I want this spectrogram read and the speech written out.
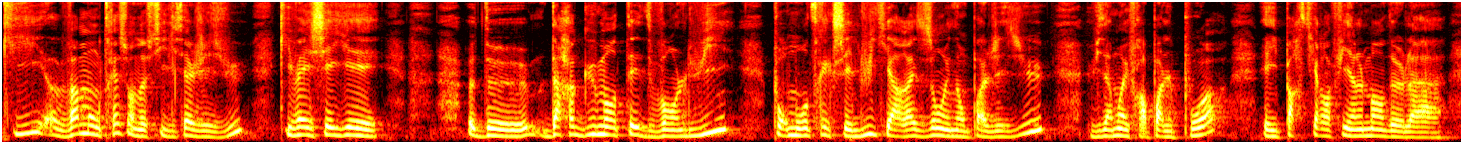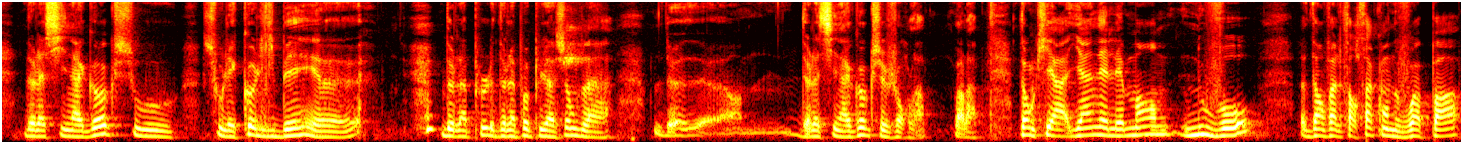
qui va montrer son hostilité à Jésus, qui va essayer d'argumenter devant lui pour montrer que c'est lui qui a raison et non pas Jésus. Évidemment, il fera pas le poids et il partira finalement de la, de la synagogue sous, sous les colibés euh, de, la, de la population de la, de, de la synagogue ce jour-là. Voilà. Donc il y a, un élément nouveau dans Valtorta qu'on ne voit pas,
